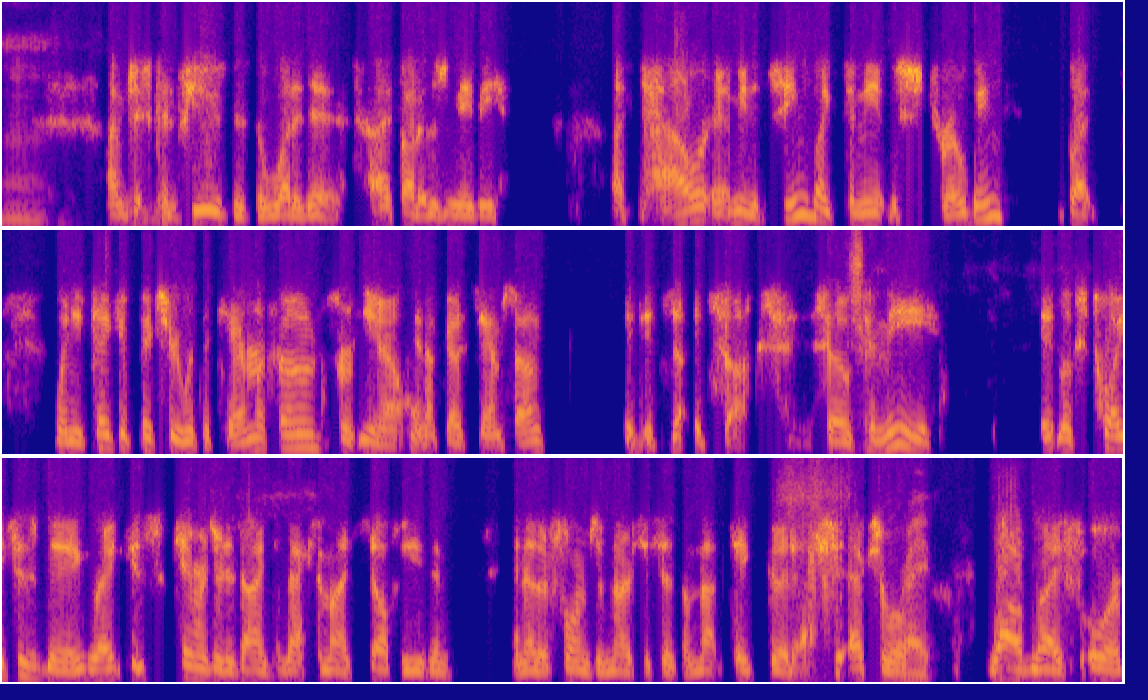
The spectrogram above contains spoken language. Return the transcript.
Mm. I'm just confused as to what it is. I thought it was maybe a tower. I mean, it seemed like to me it was strobing, but when you take a picture with a camera phone for, you know, and I've got a Samsung, it, it, it sucks. So Sure. to me, it looks twice as big, right? Because cameras are designed to maximize selfies and, and other forms of narcissism, not take good actual Right. wildlife or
